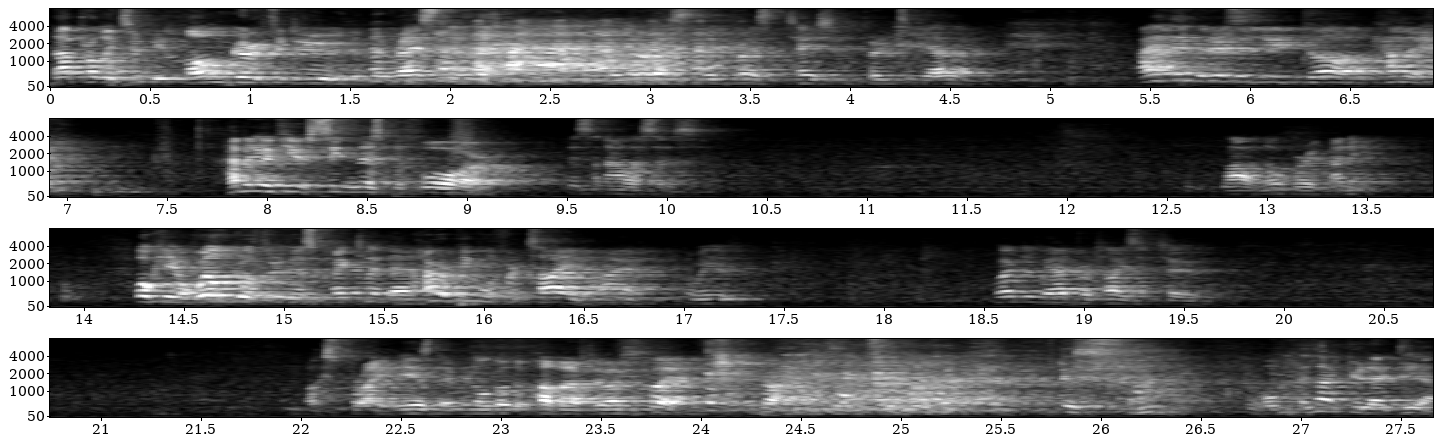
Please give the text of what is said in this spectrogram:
that probably took me longer to do than the rest of the, the, rest of the presentation put together. I think there is a new dawn coming. How many of you have seen this before, this analysis? Wow, not very many. Okay, I will go through this quickly then. How are people for time? Why we, where do we advertise it to? Oh, it's Friday, isn't it? We'll go to the pub afterwards. That good idea?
